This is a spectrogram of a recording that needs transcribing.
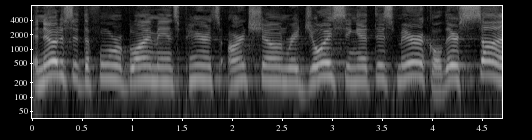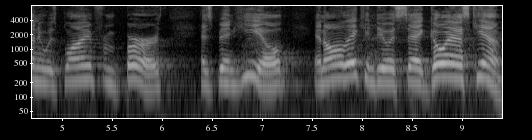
And notice that the former blind man's parents aren't shown rejoicing at this miracle. Their son, who was blind from birth, has been healed, and all they can do is say, Go ask him.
